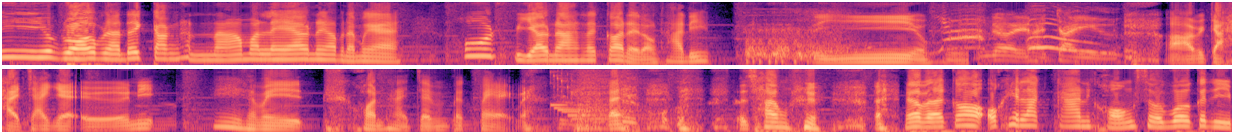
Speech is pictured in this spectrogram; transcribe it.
นี่เรียบร้อยนะได้กังหันน้ำมาแล้วนะครับนะเป็นไงโคตรเฟี้ยวนะ แล้วก็ไหนลองท่าดิ นี่โอ้โหนี่อะไรหายใจเหรออ่าเป็นการหายใจไงเออ นี่ เฮ้ยทำไมควันหายใจมันแปลกๆนะเอ้ยแต่ช่างมันเถอะนะครับแล้วก็โอเคหลักการของเซิร์ฟเวอร์ก็จะมี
